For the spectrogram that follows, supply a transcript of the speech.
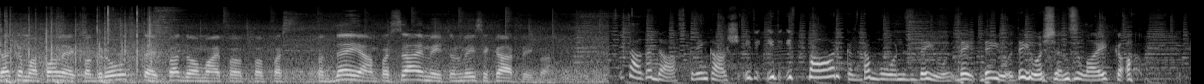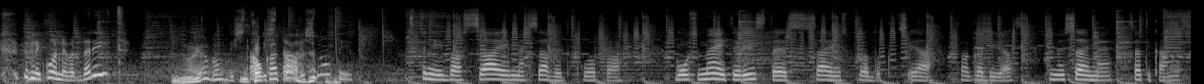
Tā kā man paliek pa grūti, tad es padomāju par pa, pa, pa dejām, par saimīti un viss ir kārtībā. Tā gadās, ka vienkārši ir, ir, ir pāri, kas dabonas dejo, de, dejo, dejošanas laikā. Tur neko nevar darīt. Nu, jā, Nu, viss tā, kaut kā tā, tā. viss notiek. Īstenībā saime saved kopā. Mūsu meita ir iztais saimes produkts, jā, tā gadījās. Mēs saimē satikāmies.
